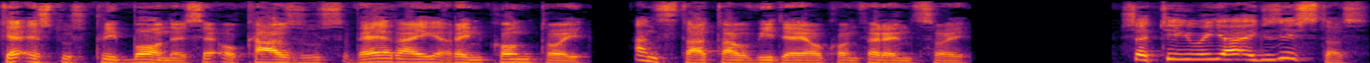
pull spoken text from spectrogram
che estus pli bone se ocasus verai rencontoi anstatau videoconferenzoi. Se tiu ja existas,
